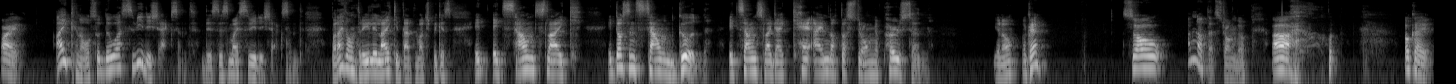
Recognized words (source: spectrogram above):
Alright, I can also do a Swedish accent. This is my Swedish accent. But I don't really like it that much because it, it sounds like it doesn't sound good. It sounds like I can't I'm not a strong person. You know? Okay? So I'm not that strong though. Uh okay,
